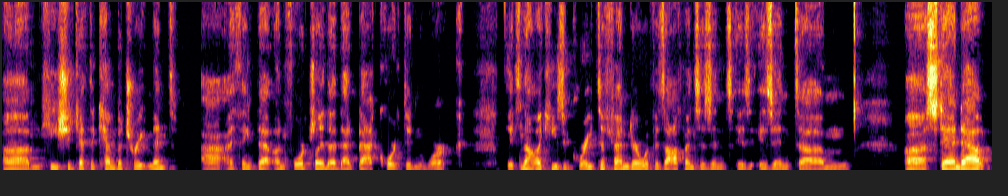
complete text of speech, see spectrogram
Um, he should get the Kemba treatment. Uh, I think that unfortunately that that backcourt didn't work. It's not like he's a great defender with his offense isn't is, isn't um, uh, standout,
